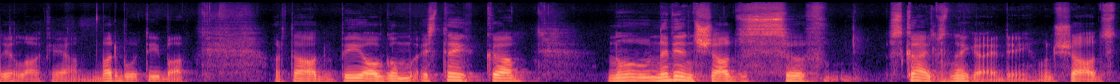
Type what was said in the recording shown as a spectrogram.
lielākajā varbūtībā ar tādu pieaugumu. Es teiktu, ka nu, neviens šādus skaidrs negaidīja. Un šādus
